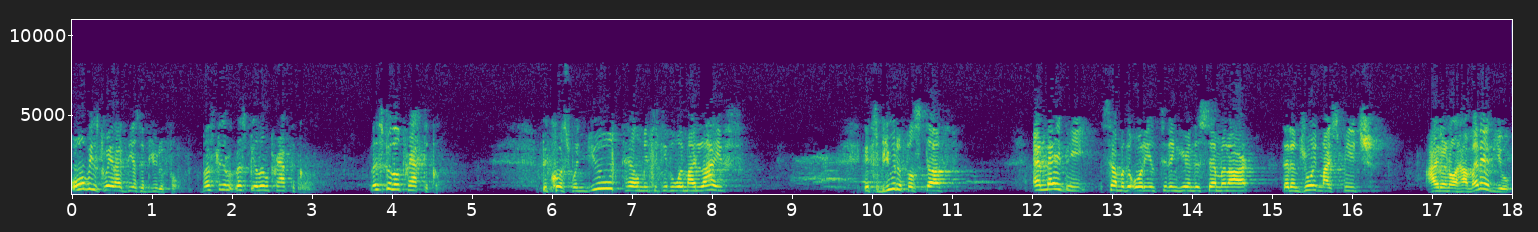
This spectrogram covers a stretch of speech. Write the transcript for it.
all these great ideas are beautiful. Let's let's be a little practical. Let's be a little practical. Because when you tell me to give away my life, it's beautiful stuff. And maybe some of the audience sitting here in this seminar that enjoyed my speech, I don't know how many of you,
